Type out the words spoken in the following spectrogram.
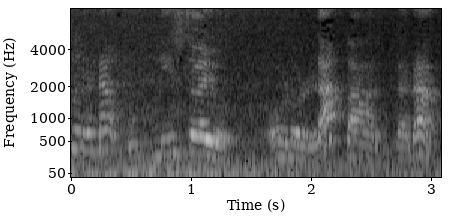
പിറന്ന ഉണ്ണീസയോടുള്ള പ്രാർത്ഥന.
